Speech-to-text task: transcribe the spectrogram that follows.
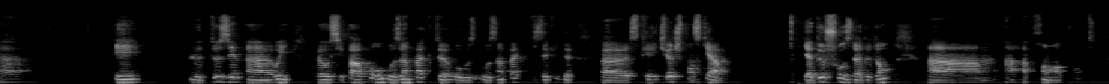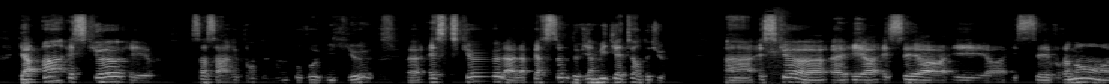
Euh, et le deuxième, oui, aussi par rapport aux impacts, aux, impacts vis-à-vis de spirituel, je pense qu'il y a, deux choses là-dedans à, à, prendre en compte. Il y a un, est-ce que, et ça, ça arrive dans de nombreux milieux. Euh, est-ce que la, personne devient médiateur de Dieu? Euh, Est-ce que euh, et, et c'est vraiment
